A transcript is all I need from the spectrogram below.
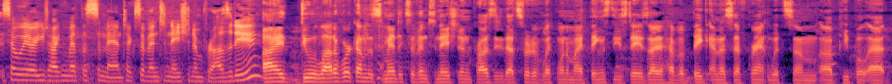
So are you talking about the semantics of intonation and prosody? I do a lot of work on the semantics of intonation and prosody. That's sort of like one of my things these days. I have a big NSF grant with some uh, people at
